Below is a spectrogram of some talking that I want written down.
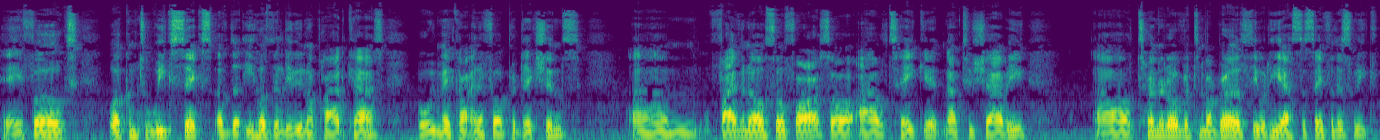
Hey, folks. Welcome to week six of the Hijos del Divino podcast, where we make our NFL predictions. Um, 5 and 0 so far, so I'll take it. Not too shabby. I'll turn it over to my brother, see what he has to say for this week.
